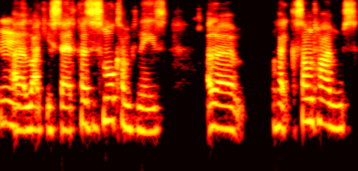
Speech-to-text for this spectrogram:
mm. uh, like you said because the small companies um, like sometimes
